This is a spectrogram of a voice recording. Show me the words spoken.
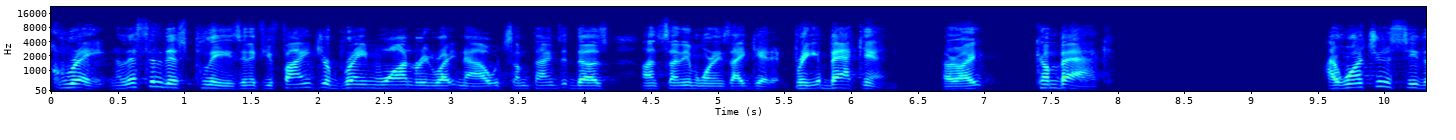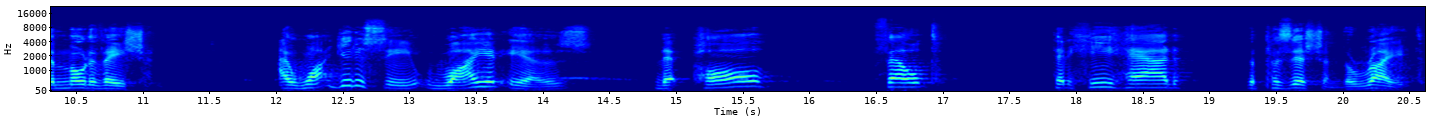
great. Now, listen to this, please. And if you find your brain wandering right now, which sometimes it does on Sunday mornings, I get it. Bring it back in. All right? Come back. I want you to see the motivation. I want you to see why it is that Paul felt that he had the position, the right,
